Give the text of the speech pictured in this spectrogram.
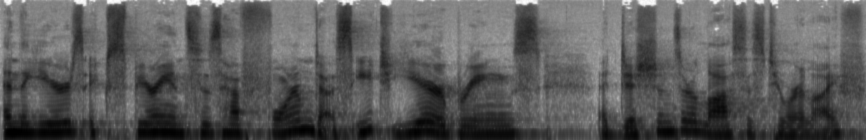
and the year's experiences have formed us. Each year brings additions or losses to our life,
